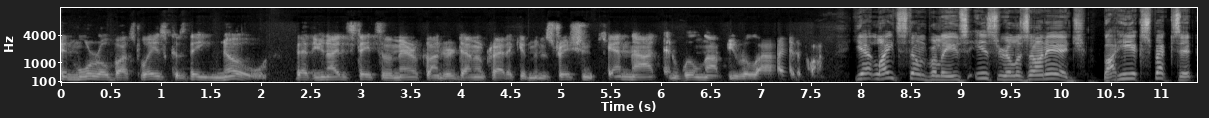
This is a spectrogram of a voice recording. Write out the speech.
in more robust ways because they know that the United States of America under a Democratic administration cannot and will not be relied upon. Yet Lightstone believes Israel is on edge, but he expects it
